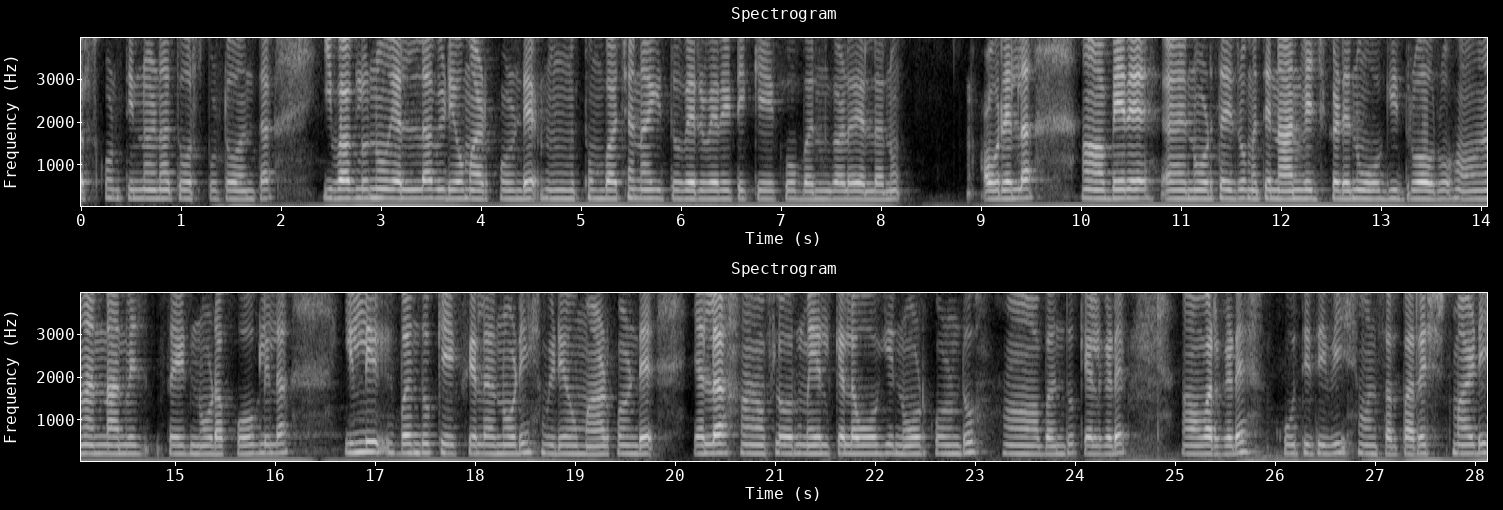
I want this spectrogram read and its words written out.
ತರಿಸ್ಕೊಂಡು ತಿನ್ನೋಣ, ತೋರಿಸ್ಬಿಟ್ಟು ಅಂತ ಇವಾಗ್ಲೂ ಎಲ್ಲ ವಿಡಿಯೋ ಮಾಡಿಕೊಂಡೆ. ತುಂಬ ಚೆನ್ನಾಗಿತ್ತು. ವೆರಿ ವೆರೈಟಿ ಕೇಕು ಬನ್ಗಳು ಎಲ್ಲನೂ. ಅವರೆಲ್ಲ ಬೇರೆ ನೋಡ್ತಾಯಿದ್ರು ಮತ್ತು ನಾನ್ ವೆಜ್ ಕಡೆನೂ ಹೋಗಿದ್ರು ಅವರು. ನಾನು ನಾನ್ ವೆಜ್ ಸೈಡ್ ನೋಡೋಕ್ಕೆ ಹೋಗಲಿಲ್ಲ. ಇಲ್ಲಿ ಬಂದು ಕೇಕ್ಸ್ ಎಲ್ಲ ನೋಡಿ ವಿಡಿಯೋ ಮಾಡಿಕೊಂಡೆ. ಎಲ್ಲ ಫ್ಲೋರ್ ಮೇಲ್ಕೆಲ್ಲ ಹೋಗಿ ನೋಡಿಕೊಂಡು ಬಂದು ಕೆಳಗಡೆ ಹೊರ್ಗಡೆ ಕೂತಿದ್ದೀವಿ. ಒಂದು ಸ್ವಲ್ಪ ರೆಸ್ಟ್ ಮಾಡಿ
